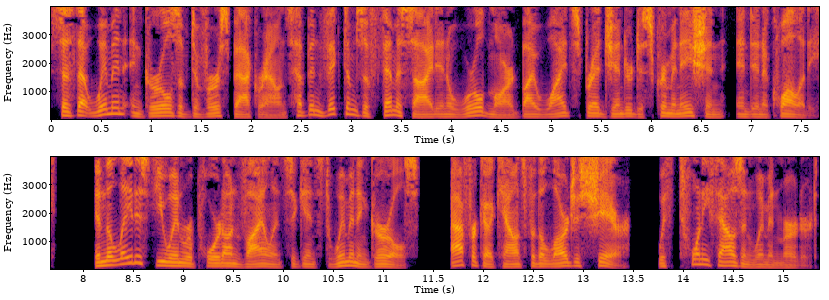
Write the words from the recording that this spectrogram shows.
says that women and girls of diverse backgrounds have been victims of femicide in a world marred by widespread gender discrimination and inequality. In the latest UN report on violence against women and girls, Africa accounts for the largest share, with 20,000 women murdered.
